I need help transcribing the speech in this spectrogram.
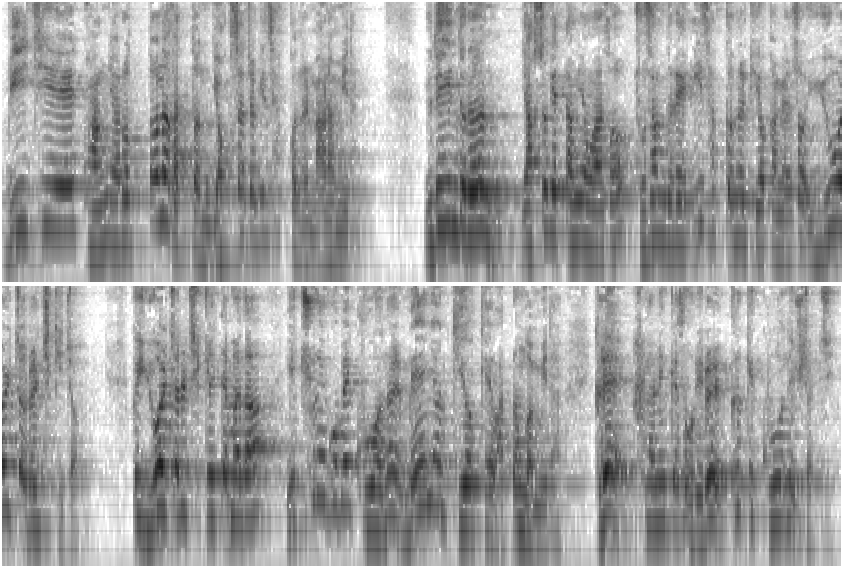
미지의 광야로 떠나갔던 역사적인 사건을 말합니다. 유대인들은 약속의 땅에 와서 조상들의 이 사건을 기억하면서 유월절을 지키죠. 그 유월절을 지킬 때마다 이 출애굽의 구원을 매년 기억해 왔던 겁니다. 그래 하나님께서 우리를 그렇게 구원해 주셨지.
